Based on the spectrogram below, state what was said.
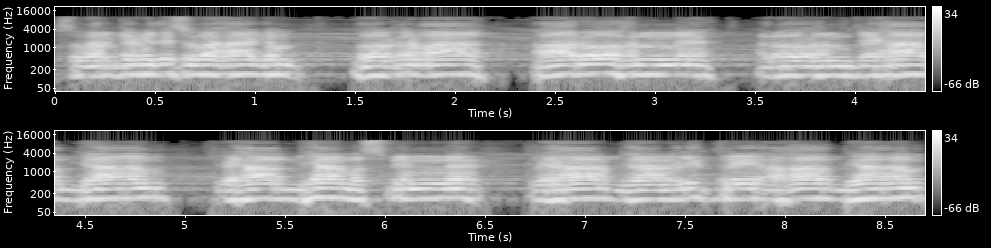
सुवर्गमिति सुवहागम्। लोकमा आरोहन्। अरोहन् त्रिहाभ्याम्। त्रिहाभ्यामस्मिन्। त्रिहाभ्यामिति त्रि अहाभ्याम्।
